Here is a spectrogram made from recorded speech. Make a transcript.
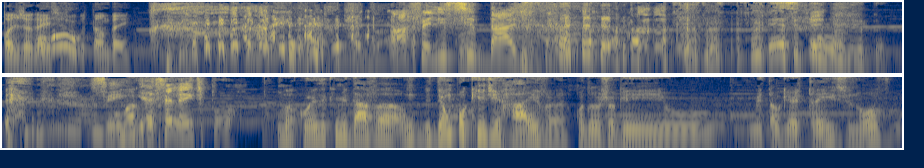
Pode jogar Uhul. esse jogo também. a felicidade! esse tempo, Vita. Sim, Uma... e é excelente, pô. Uma coisa que me dava. Um, me deu um pouquinho de raiva quando eu joguei o Metal Gear 3 de novo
